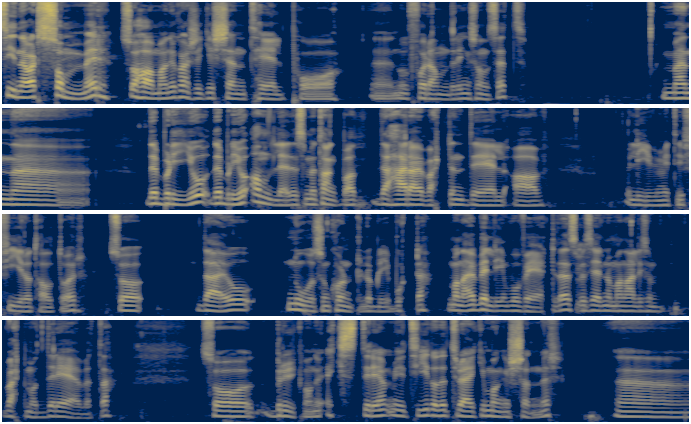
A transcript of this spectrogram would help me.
Siden det har vært sommer, så har man jo kanskje ikke kjent helt på eh, noen forandring sånn sett. Men eh, det, blir jo, det blir jo annerledes med tanke på at det her har jo vært en del av livet mitt i fire og et halvt år. Så det er jo noe som kommer til å bli borte. Man er jo veldig involvert i det, spesielt når man har liksom vært med og drevet det. Så bruker man jo ekstremt mye tid, og det tror jeg ikke mange skjønner. Eh,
